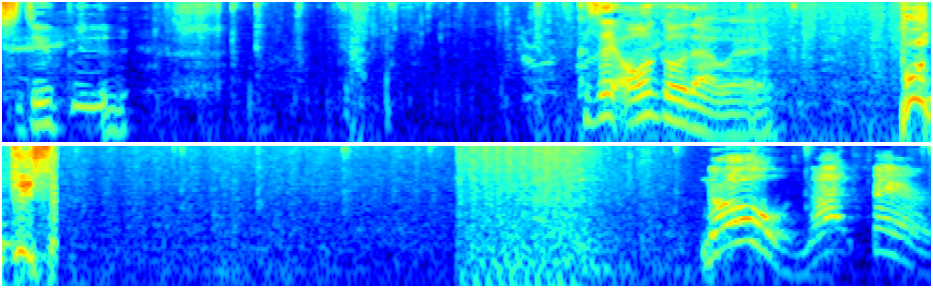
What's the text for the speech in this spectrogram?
stupid. Cause they all go that way. Put this. No, not fair.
